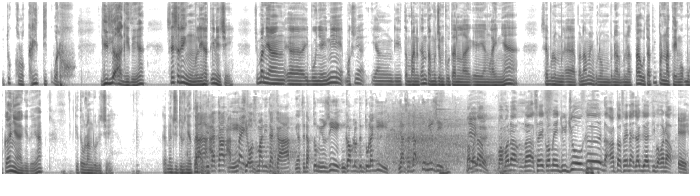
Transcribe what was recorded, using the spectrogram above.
itu kalau kritik, waduh, gila gitu ya. Saya sering melihat ini cuy. Cuman yang eh, ibunya ini maksudnya yang ditempatkan tamu jemputan la- eh, yang lainnya, saya belum eh, apa namanya belum benar-benar tahu, tapi pernah tengok mukanya gitu ya. Kita ulang dulu cuy. Karena judulnya tadi. dia cakap ni, si? Osman ni cakap, yang sedap tu muzik. Engkau belum tentu lagi. Yang sedap tu muzik. Pak Ya Manap? Pak Manap nak saya komen jujur ke nak, Atau saya nak jaga hati Pak Manap Eh,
